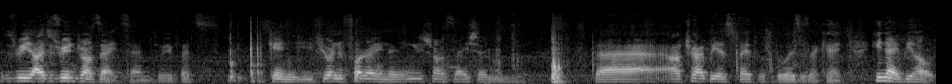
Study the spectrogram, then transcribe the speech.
I just read. I just read and translate, Sam. If that's again, if you want to follow in an English translation, uh, I'll try to be as faithful to the words as I can. Hine, behold.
